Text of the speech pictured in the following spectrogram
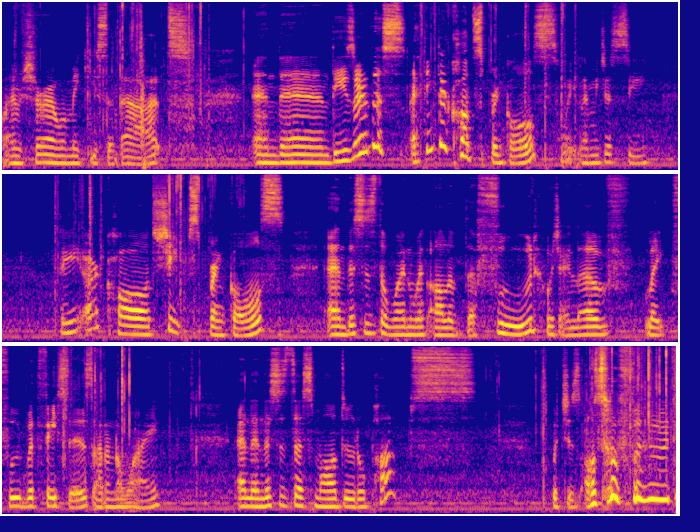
I'm sure I will make use of that. And then these are this, I think they're called sprinkles. Wait, let me just see. They are called shape sprinkles. And this is the one with all of the food, which I love, like food with faces. I don't know why. And then this is the small doodle pops, which is also food.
